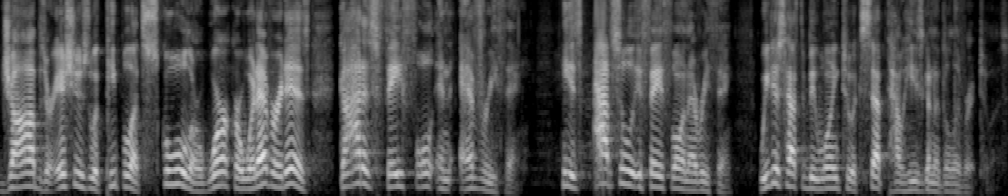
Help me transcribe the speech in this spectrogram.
jobs or issues with people at school or work or whatever it is, God is faithful in everything. He is absolutely faithful in everything. We just have to be willing to accept how He's going to deliver it to us.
